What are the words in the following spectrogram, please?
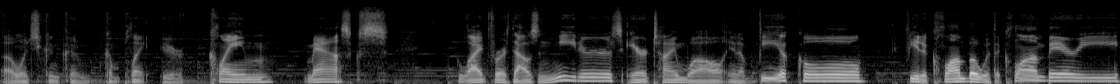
uh, once you can com complain your claim masks, glide for a thousand meters, airtime while in a vehicle, feed a Klombo with a Klomberry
